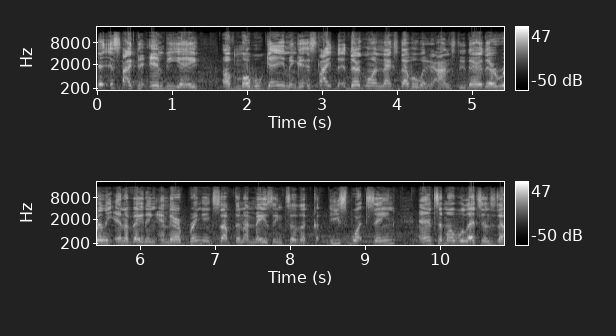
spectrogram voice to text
it's like the NBA of mobile gaming. It's like they're going next level with it. Honestly, they're they're really innovating and they're bringing something amazing to the esports scene and to Mobile Legends, the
